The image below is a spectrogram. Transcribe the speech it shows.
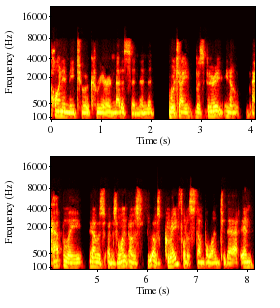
pointed me to a career in medicine, and which I was very, you know, happily. I was I was one I was I was grateful to stumble into that and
